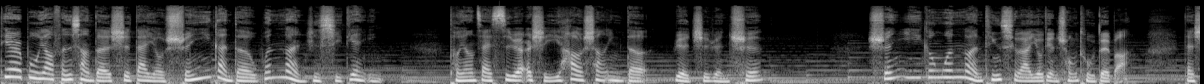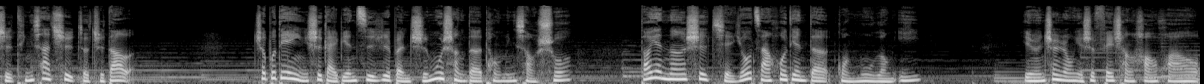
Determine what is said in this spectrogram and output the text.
第二部要分享的是带有悬疑感的温暖日系电影，同样在四月二十一号上映的《月之圆缺》。悬疑跟温暖听起来有点冲突，对吧？但是听下去就知道了。这部电影是改编自日本直木赏的同名小说，导演呢是解忧杂货店的广木隆一，演员阵容也是非常豪华哦。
